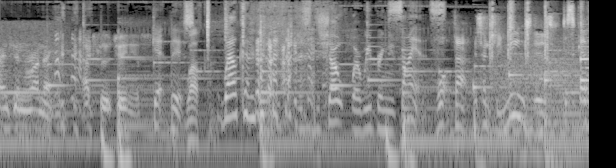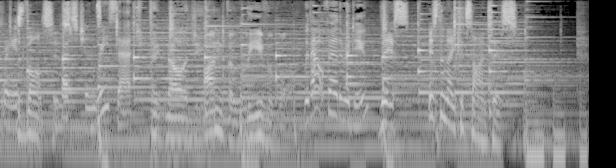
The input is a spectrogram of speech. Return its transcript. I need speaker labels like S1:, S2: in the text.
S1: engine running.
S2: Absolute genius.
S3: Get this.
S4: Welcome.
S5: Welcome.
S6: this is the show where we bring you
S5: Science.
S7: What that essentially means is
S8: discoveries,
S3: advances,
S5: questions, research,
S4: technology. Unbelievable.
S5: Without further ado,
S3: this is The Naked Scientists.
